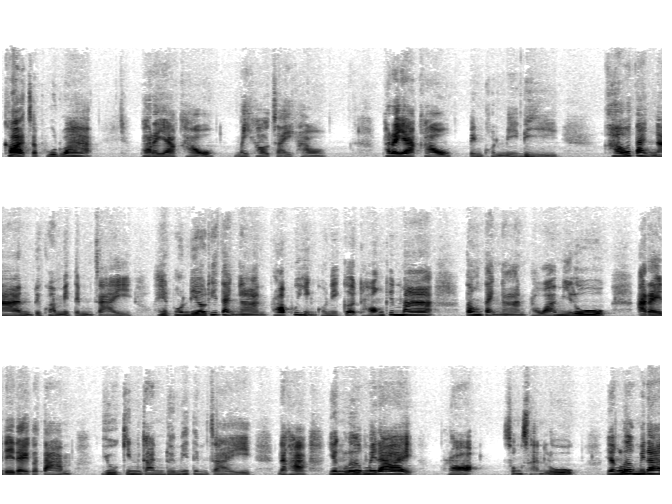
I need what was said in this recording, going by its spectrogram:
เขาอาจจะพูดว่า ภรรยาเขาไม่เข้าใจเขา ภรรยาเขาเป็นคนไม่ดีเขาแต่งงานด้วยความไม่เต็มใจ เหตุผลเดียวที่แต่งงาน เพราะผู้หญิงคนนี้เกิดท้องขึ้นมา ต้องแต่งงานเพราะว่ามีลูกอะไรใด ๆ ก็ตาม อยู่กินกันโดยไม่เต็มใจนะคะ ยังเลิกไม่ได้ เพราะ สงสารลูก ยังเลิกไม่ได้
